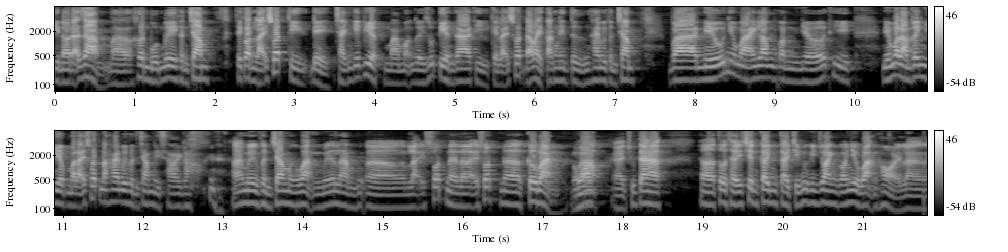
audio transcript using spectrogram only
thì nó đã giảm uh, hơn 40%. Thế còn lãi suất thì để tránh cái việc mà mọi người rút tiền ra thì cái lãi suất đã phải tăng lên từ 20%. Và nếu như mà anh Long còn nhớ thì nếu mà làm doanh nghiệp mà lãi suất nó 20% thì sao anh Long? 20% mà các bạn mới làm uh, lãi suất này là lãi suất uh, cơ bản đúng vâng. không? Uh, chúng ta À, tôi thấy trên kênh tài chính và kinh doanh có nhiều bạn hỏi là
